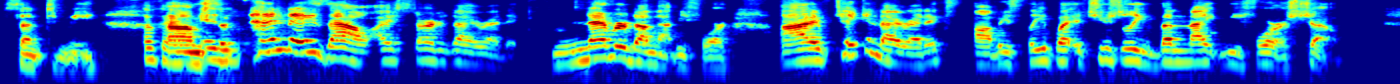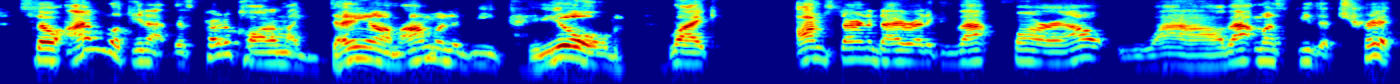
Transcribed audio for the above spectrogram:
sent to me. Okay. Um, so 10 days out, I started diuretic. Never done that before. I've taken diuretics, obviously, but it's usually the night before a show. So I'm looking at this protocol and I'm like, damn, I'm going to be peeled. Like, I'm starting a diuretic that far out. Wow, that must be the trick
